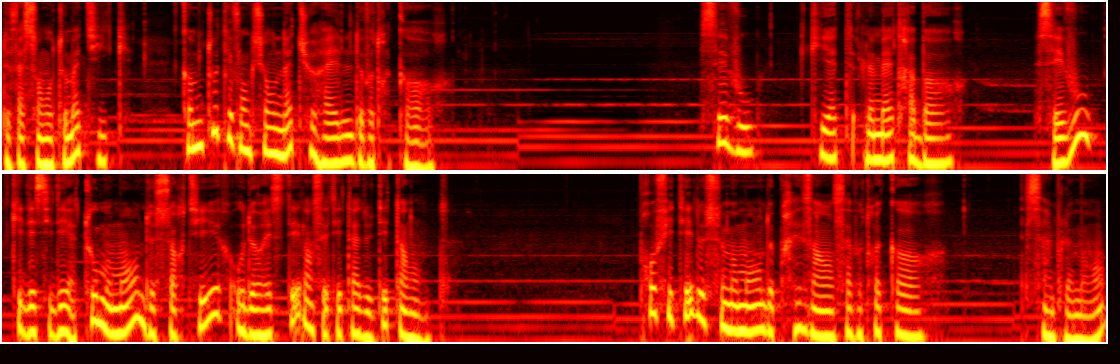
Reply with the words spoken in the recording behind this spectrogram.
de façon automatique, comme toutes les fonctions naturelles de votre corps. C'est vous qui êtes le maître à bord. C'est vous qui décidez à tout moment de sortir ou de rester dans cet état de détente. Profitez de ce moment de présence à votre corps. Simplement,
